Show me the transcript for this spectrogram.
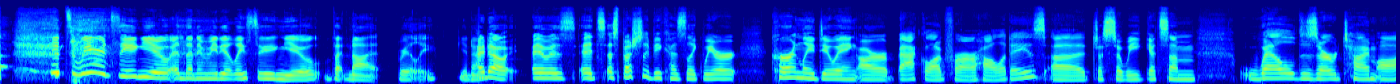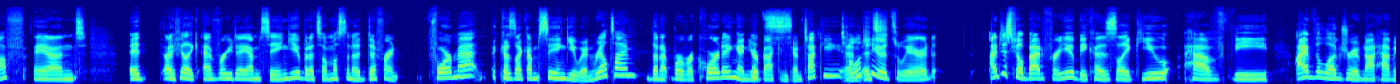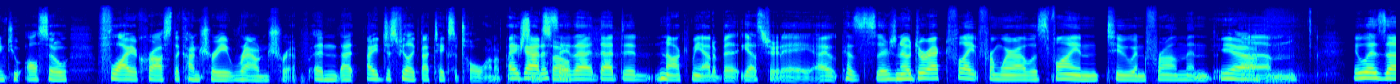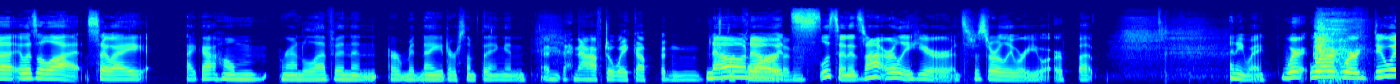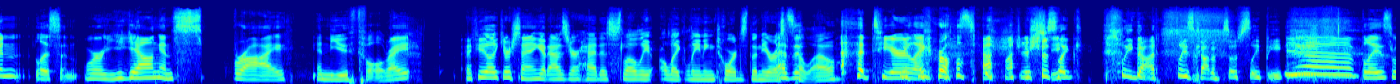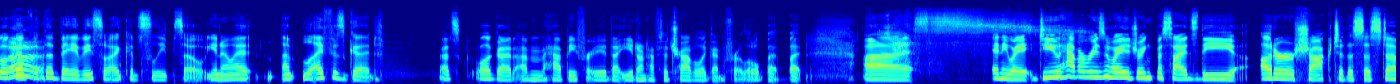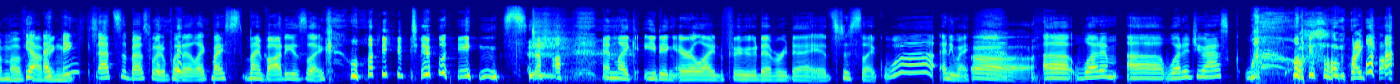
It's weird seeing you and then immediately seeing you, but not really. You know. I know it was. It's especially because like we are currently doing our backlog for our holidays, uh, just so we get some well deserved time off. And it, I feel like every day I'm seeing you, but it's almost in a different format because like I'm seeing you in real time. Then we're recording, and you're back in Kentucky. Told you it's- it's weird. I just feel bad for you because like you have the I have the luxury of not having to also fly across the country round trip, and that I just feel like that takes a toll on a person. I gotta So- say that that did knock me out a bit yesterday. because there's no direct flight from where I was flying to and from, and Yeah. um, it was uh, it was a lot. So I I got home around eleven and or midnight or something, and and now have to wake up and no, no, record and- it's listen, it's not early here. It's just early where you are, but. Anyway, we're we're we're doing. Listen, we're young and spry and youthful, right? I feel like you're saying it as your head is slowly like leaning towards the nearest As pillow. A tear like rolls down my You're just like, please God, please God, I'm so sleepy. Yeah, Blaze woke up Ah. with a baby so I could sleep. So, you know what? Um, life is good. That's well, good. I'm happy for you that you don't have to travel again for a little bit. But uh, anyway, do you have a reason why you drink besides the utter shock to the system of Yeah, having? I think that's the best way to put it. Like my my body is like, "What are you doing? Stop!" And like eating airline food every day. It's just like, what? Anyway, Uh, uh, what am uh, what did you ask? oh my God.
